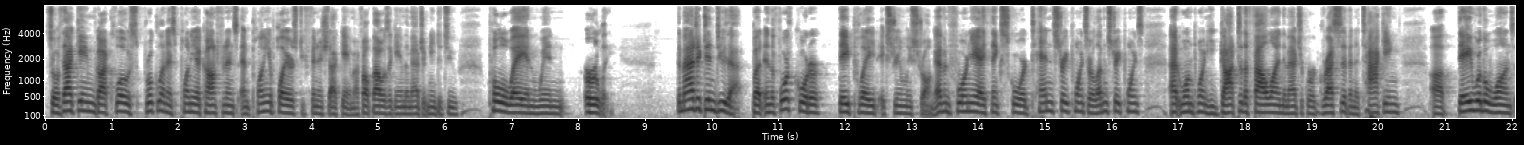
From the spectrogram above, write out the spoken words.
So if that game got close, Brooklyn has plenty of confidence and plenty of players to finish that game. I felt that was a game the Magic needed to pull away and win early. The Magic didn't do that, but in the fourth quarter, they played extremely strong. Evan Fournier, I think, scored 10 straight points or 11 straight points at one point. He got to the foul line. The Magic were aggressive and attacking uh, they were the ones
